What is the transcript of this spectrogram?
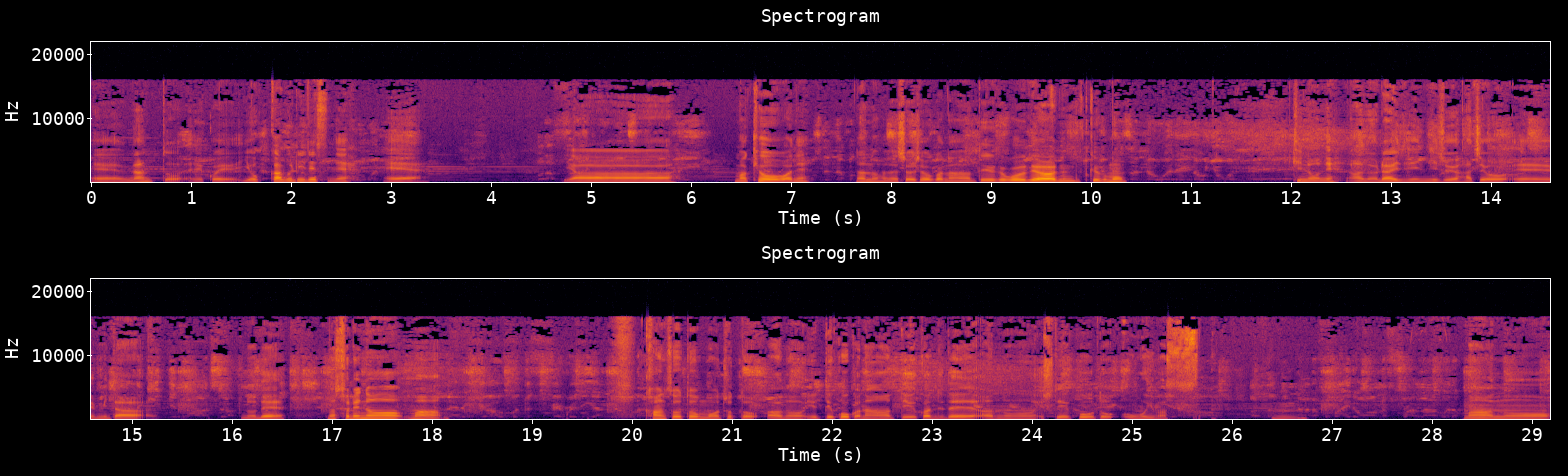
えなんと、えこれ4日ぶりですね。えいや、まあ今日はね、何の話をしようかなというところではあるんですけども、昨日ね、あの、ライジン28を、えー見たので、まあ、それの、まあ、感想等もちょっとあの言っていこうかなっていう感じであのしていこうと思います。うん、まああの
